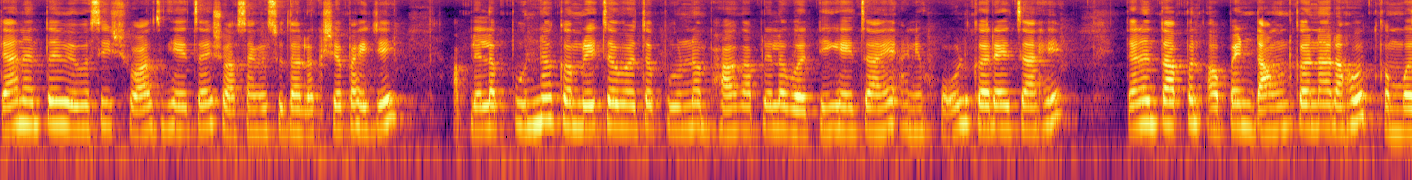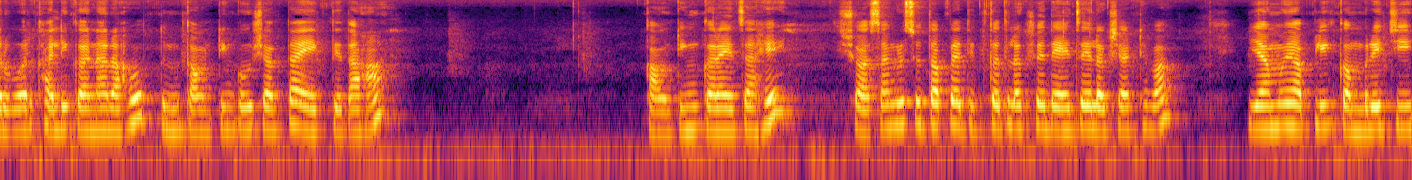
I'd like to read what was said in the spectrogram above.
त्यानंतर व्यवस्थित श्वास घ्यायचा आहे. श्वासाकडे सुद्धा लक्ष पाहिजे. आपल्याला पूर्ण कमरेचा वरचा पूर्ण भाग आपल्याला वरती घ्यायचा आहे आणि होल्ड करायचा आहे. त्यानंतर आपण अप अँड डाऊन करणार आहोत. कंबर वर खाली करणार आहोत. तुम्ही काउंटिंग करू शकता. एक ते दहा. काउंटिंग करायचं आहे. श्वासांकडेसुद्धा आपल्याला तितकंच लक्ष द्यायचं आहे. लक्षात ठेवा. यामुळे आपली कमरेची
